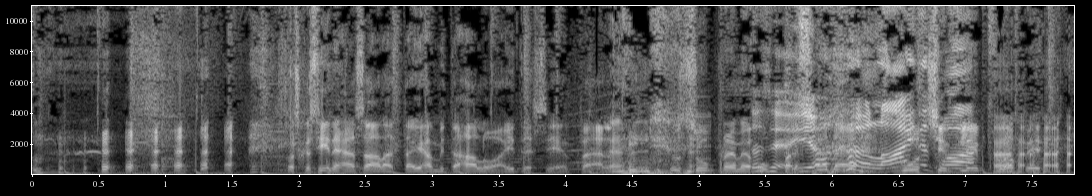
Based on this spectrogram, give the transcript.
koska siinähän saa laittaa ihan mitä haluaa itse siihen päälle. Supreme hupparissa joo, ja laita Gucci flip-flopit.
